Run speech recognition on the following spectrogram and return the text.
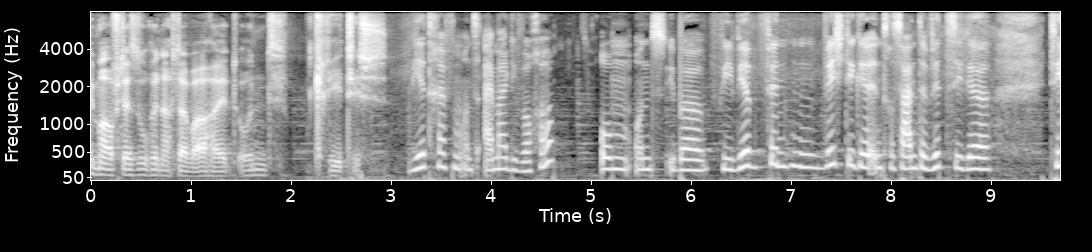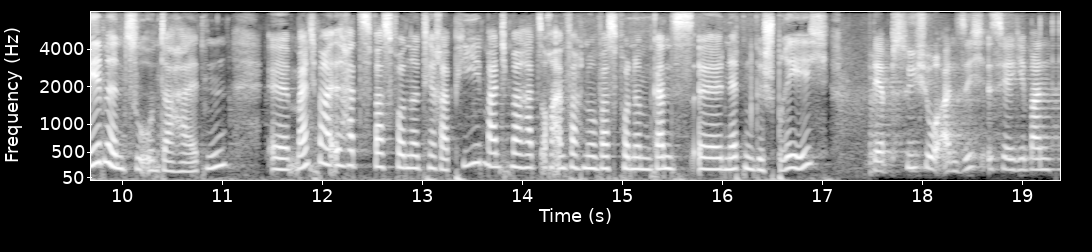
Immer auf der Suche nach der Wahrheit und kritisch. Wir treffen uns einmal die Woche, um uns über, wie wir finden, wichtige, interessante, witzige Themen zu unterhalten. Äh, manchmal hat es was von einer Therapie, manchmal hat es auch einfach nur was von einem ganz äh, netten Gespräch. Der Psycho an sich ist ja jemand,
